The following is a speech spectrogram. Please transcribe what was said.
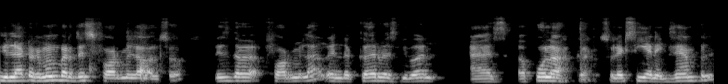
you'll have to remember this formula also. This is the formula when the curve is given as a polar curve. So let's see an example.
